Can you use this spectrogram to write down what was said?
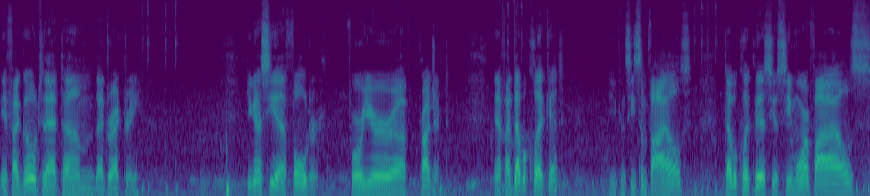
if I go to that um, that directory you're gonna see a folder for your uh, project and if I double click it you can see some files. Double click this, you'll see more files.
